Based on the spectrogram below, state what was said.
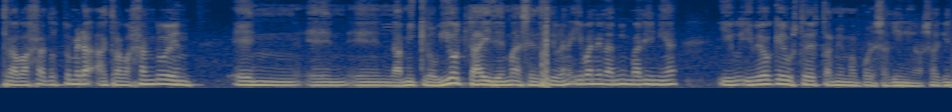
trabaja, doctor Mena, trabajando en, en, en, la microbiota y demás, es decir, iban en la misma línea y, veo que ustedes también van por esa línea. O sea, que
